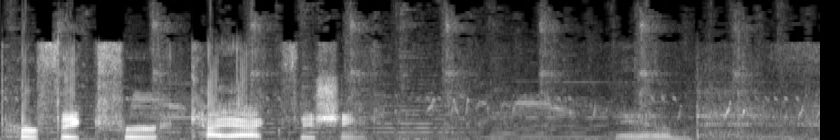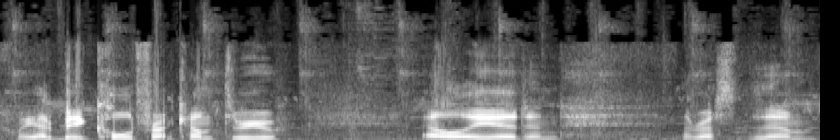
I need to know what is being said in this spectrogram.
Perfect for kayak fishing. And we had a big cold front come through. Elliot and the rest of them,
